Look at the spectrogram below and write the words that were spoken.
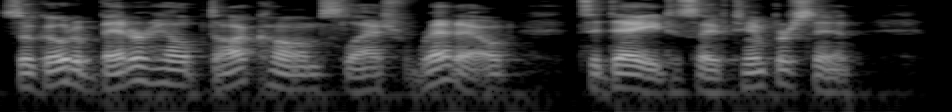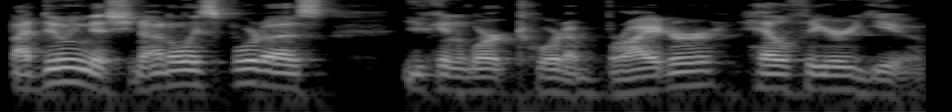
So go to betterhelp.com slash redout today to save 10%. By doing this, you not only support us, you can work toward a brighter, healthier you.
